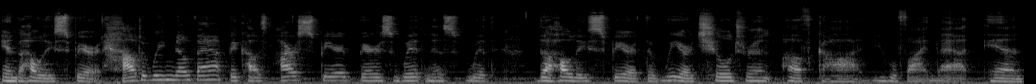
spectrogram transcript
in the Holy Spirit. How do we know that? Because our spirit bears witness with the Holy Spirit that we are children of God. You will find that in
